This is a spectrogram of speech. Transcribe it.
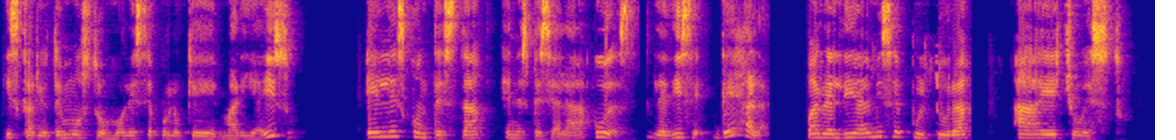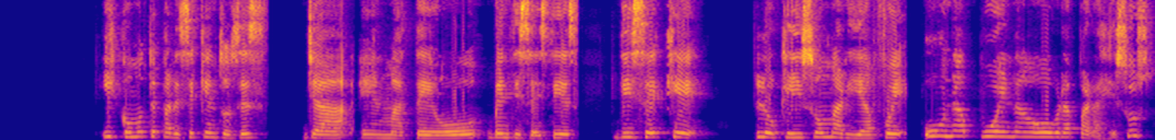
Iscariote mostró molestia por lo que María hizo? Él les contesta en especial a Judas, le dice, déjala, para el día de mi sepultura ha hecho esto. ¿Y cómo te parece que entonces ya en Mateo 26.10 dice que lo que hizo María fue una buena obra para Jesús.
